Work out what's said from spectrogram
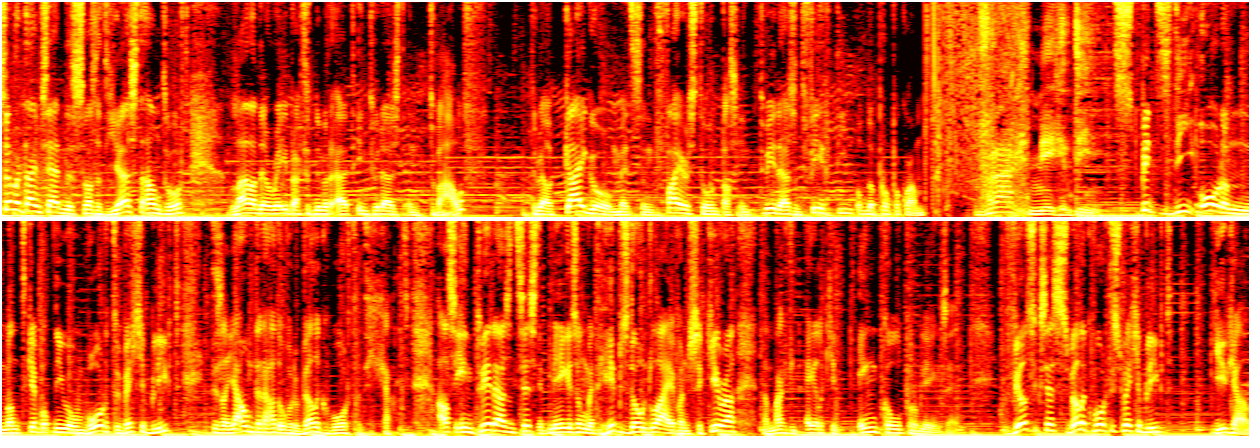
Summertime Sadness was het juiste antwoord. Lana Del Rey bracht het nummer uit in 2012. Terwijl Kygo met zijn Firestone pas in 2014 op de proppen kwam. Vraag 19. Spits die oren, want ik heb opnieuw een woord weggebliept. Het is aan jou om te raden over welk woord het gaat. Als je in 2006 hebt meegezongen met Hips Don't Lie van Shakira, dan mag dit eigenlijk geen enkel probleem zijn. Veel succes, welk woord is weggebliept? Hier gaan.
